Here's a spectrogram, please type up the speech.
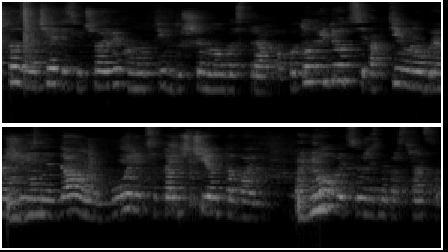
Что означает, если у человека внутри в душе много страхов? Вот он ведет активный образ жизни, да, он борется там с чем-то, войдовывает свое жизненное пространство,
